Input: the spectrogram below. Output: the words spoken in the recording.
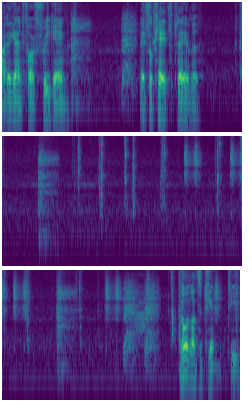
Again, for a free game, it's okay, it's playable. No, not the TNT.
